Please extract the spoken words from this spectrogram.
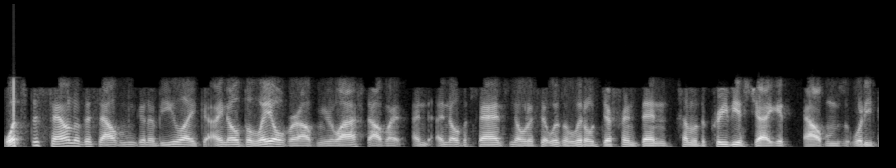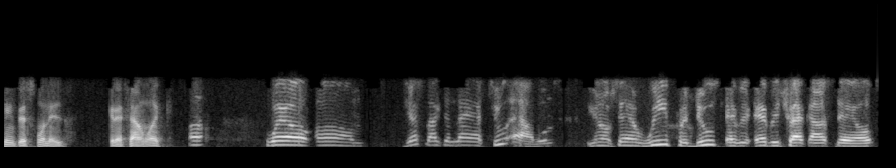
What's the sound of this album gonna be like? I know the Layover album, your last album. I, I know the fans noticed it was a little different than some of the previous Jagged albums. What do you think this one is gonna sound like? Well, um, just like the last two albums, you know what I'm saying, we produce every every track ourselves.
